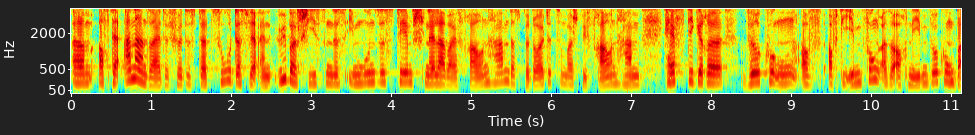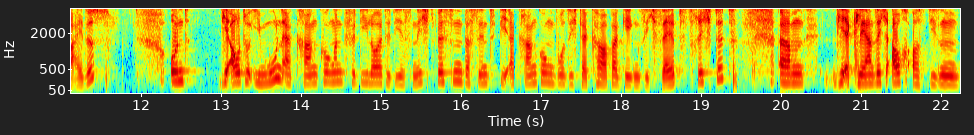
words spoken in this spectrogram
Ähm, auf der anderen Seite führt es dazu, dass wir ein überschießendes Immunsystem schneller bei Frauen haben. Das bedeutet zum Beispiel, Frauen haben heftigere Wirkungen auf, auf die Impfung, also auch Nebenwirkungen, beides. Und Die Autoimmunerkrankungen, für die Leute, die es nicht wissen, das sind die Erkrankungen, wo sich der Körper gegen sich selbst richtet. Ähm, die erklären sich auch aus diesem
